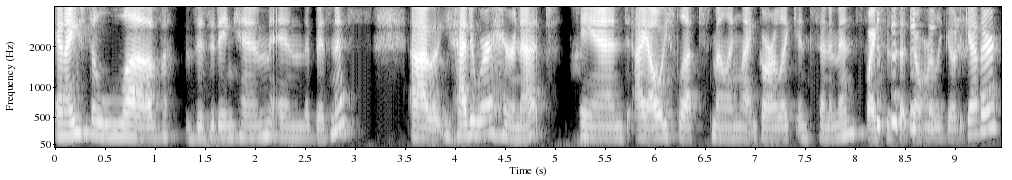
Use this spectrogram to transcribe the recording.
And I used to love visiting him in the business. Uh, you had to wear a hairnet, and I always left smelling like garlic and cinnamon, spices that don't really go together.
